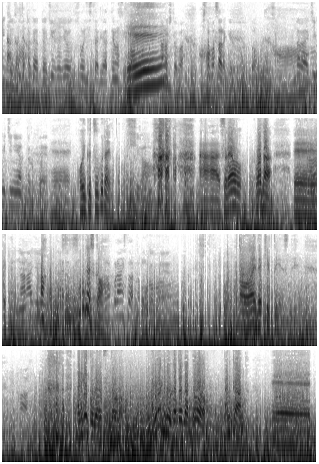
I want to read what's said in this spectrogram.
けど、なんか畑やったり駐車場掃除したりやってますよ。へえあの人は。下働きをずっと。だから地道にやってるんで、えーおいくつぐらいの知らん。ああ、それはまだ、えー、70あ代だそうですかそのくらいの人だと思う。またお会いできるといいですね。まあ りがとうございます。どうも。有明の方だと、何か、えー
